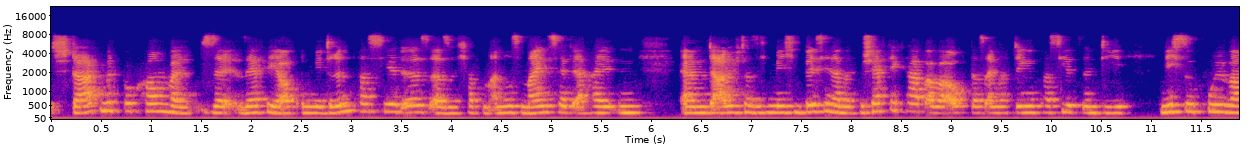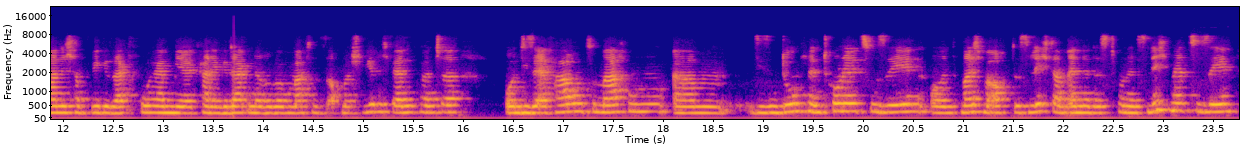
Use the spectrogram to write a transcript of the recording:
stark mitbekommen, weil sehr, sehr viel auch in mir drin passiert ist. Also ich habe ein anderes Mindset erhalten, ähm, dadurch, dass ich mich ein bisschen damit beschäftigt habe, aber auch, dass einfach Dinge passiert sind, die nicht so cool waren. Ich habe, wie gesagt, vorher mir keine Gedanken darüber gemacht, dass es auch mal schwierig werden könnte. Und diese Erfahrung zu machen, ähm, diesen dunklen Tunnel zu sehen und manchmal auch das Licht am Ende des Tunnels nicht mehr zu sehen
